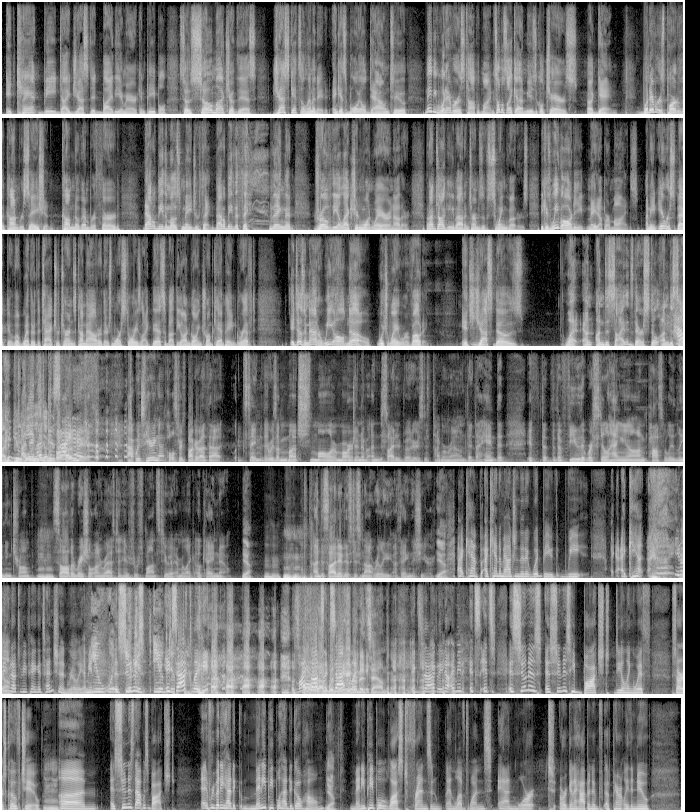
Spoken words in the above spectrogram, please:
It can't be digested by the American people. So, so much of this just gets eliminated and gets boiled down to maybe whatever is top of mind. It's almost like a musical chairs uh, game. Whatever is part of the conversation come November 3rd, that'll be the most major thing. That'll be the thing, thing that drove the election one way or another. But I'm talking about in terms of swing voters because we've already made up our minds. I mean, irrespective of whether the tax returns come out or there's more stories like this about the ongoing Trump campaign grift, it doesn't matter. We all know which way we're voting. It's just those what un- undecideds. There are still undecided people in this that country. people are a myth. I was hearing a pollster talk about that, like saying that there was a much smaller margin of undecided voters this time around. That the hand that if the the, few that were still hanging on, possibly leaning Trump, Mhm. saw the racial unrest and his response to it, and were like, okay, no. Yeah. Mm-hmm. Undecided is just not really a thing this year. Yeah. I can't. I can't imagine that it would be. We. I, I can't. you don't Yeah. even have to be paying attention, really. I really. mean, You would- as soon you as could- you could- exactly. My thoughts up exactly. with the sound. exactly. No, I mean it's it's as soon as as soon as he botched dealing with SARS-CoV-2, Mm. um, as soon as that was botched, everybody had to. Many people had to go home. Yeah. Many people lost friends and, and loved ones, and more t- are going to happen. Apparently, the new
